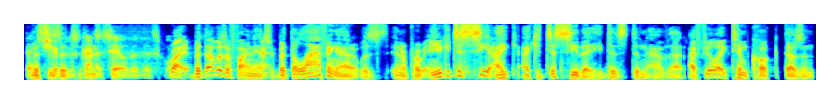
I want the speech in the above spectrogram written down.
that ship has kind of sailed at this point. Right, but that was a fine answer. But the laughing at it was inappropriate, and you could just see. I I could just see that he just didn't have that. I feel like Tim Cook doesn't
